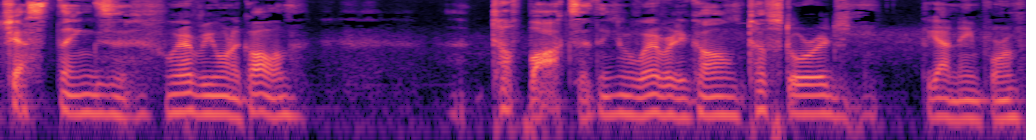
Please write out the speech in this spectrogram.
chest things, whatever you want to call them. Tough box, I think, or whatever they call them. Tough storage. They got a name for them.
